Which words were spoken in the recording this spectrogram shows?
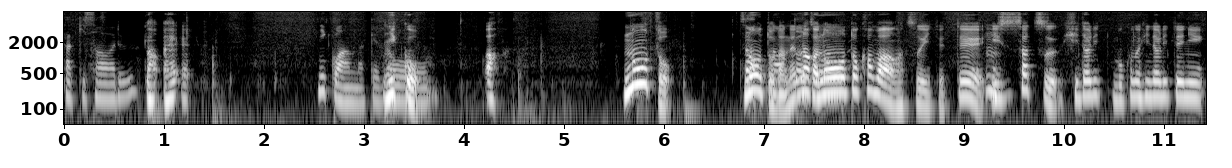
さっき触る？あええ2個あんだけど。二個？あノートノートだねなんかノートカバーがついててうん一、冊左僕の左手に、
